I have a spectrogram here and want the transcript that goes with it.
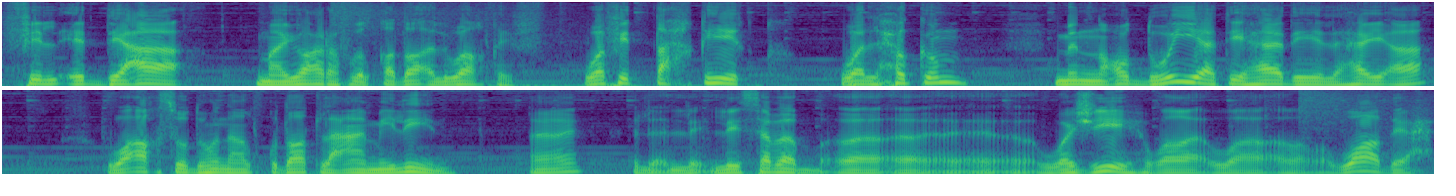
في الادعاء. ما يعرف بالقضاء الواقف. وفي التحقيق والحكم من عضوية هذه الهيئة وأقصد هنا القضاة العاملين لسبب وجيه وواضح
